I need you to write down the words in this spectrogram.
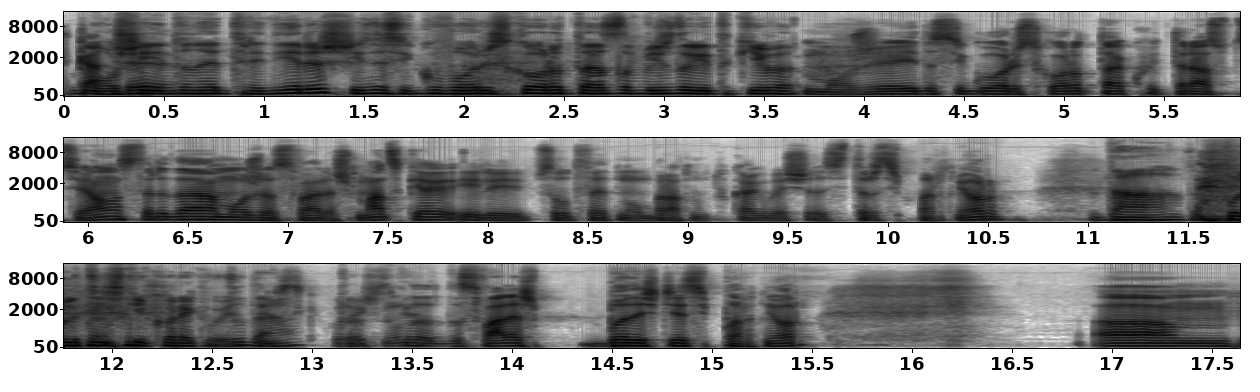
Така Може че, и да не тренираш и да си говориш с хората, аз съм виждал и такива. може и да си говориш с хората, ако и трябва социална среда, може да сваляш мацка или съответно обратното, как беше да си търсиш партньор. Да, да политически коректно. да, Политически точно коректно, да, да сваляш бъдещия си партньор. Ам,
